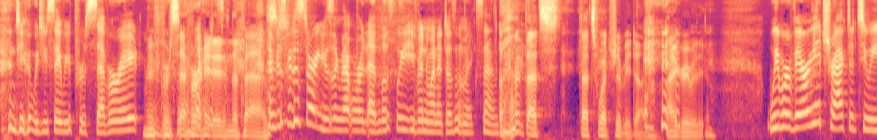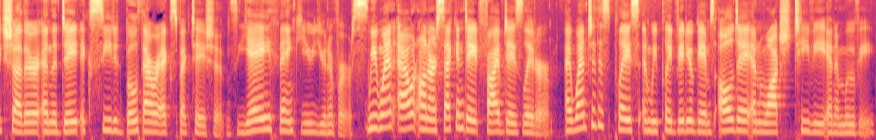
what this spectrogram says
you- would you say we perseverate? We've perseverated in the past. I'm just going to start using that word endlessly, even when it doesn't make sense. that's that's what should be done. I agree with you. we were very attracted to each other, and the date exceeded both our expectations. Yay, thank you, universe. We went out on our second date five days later. I went to this place and we played video games all day and watched TV and a movie.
